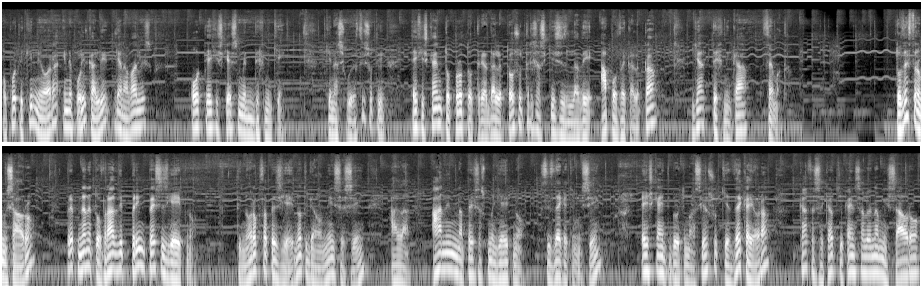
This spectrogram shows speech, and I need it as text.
οπότε εκείνη η ώρα είναι πολύ καλή για να βάλεις ό,τι έχει σχέση με την τεχνική. Και να σιγουρευτείς ότι έχεις κάνει το πρώτο 30 λεπτό σου, τρεις ασκήσεις δηλαδή από 10 λεπτά, για τεχνικά θέματα. Το δεύτερο μισάωρο πρέπει να είναι το βράδυ πριν πέσεις για ύπνο. Την ώρα που θα πέσεις για ύπνο την κανονίζεις εσύ, αλλά αν είναι να πέσεις, ας πούμε, για ύπνο στις 10.30, έχεις κάνει την προετοιμασία σου και 10 η ώρα κάθεσαι κάτω και κάνεις άλλο ένα μισάωρο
